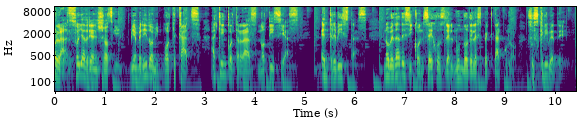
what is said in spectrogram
Hola, soy Adrián Shosky. Bienvenido a mi podcast. Aquí encontrarás noticias, entrevistas, novedades y consejos del mundo del espectáculo. Suscríbete.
